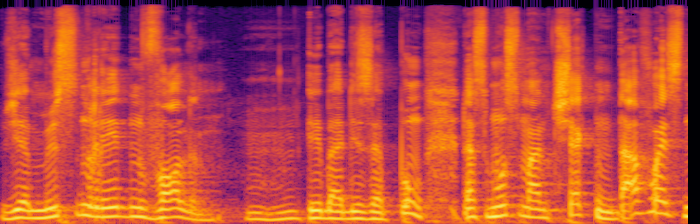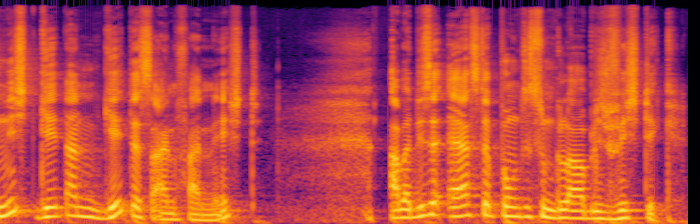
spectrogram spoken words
Wir müssen reden wollen mhm. über diesen Punkt. Das muss man checken. Da, wo es nicht geht, dann geht es einfach nicht. Aber dieser erste Punkt ist unglaublich wichtig.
